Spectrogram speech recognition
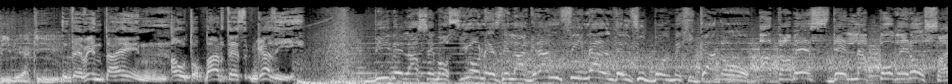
vive aquí. De venta en Autopartes Gadi. Vive las emociones de la gran final del fútbol mexicano a través de la poderosa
